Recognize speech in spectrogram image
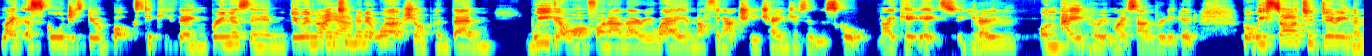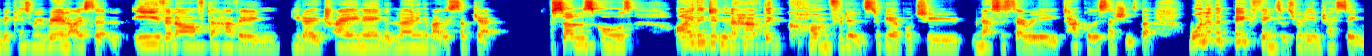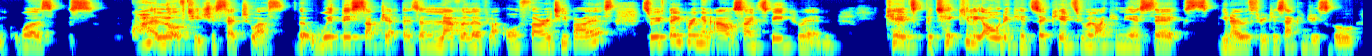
like a school just do a box ticky thing, bring us in, do a 90 yeah. minute workshop and then we go off on our merry way and nothing actually changes in the school. Like it, it's, you know, mm on paper it might sound really good but we started doing them because we realized that even after having you know training and learning about this subject some schools either didn't have the confidence to be able to necessarily tackle the sessions. But one of the big things that's really interesting was quite a lot of teachers said to us that with this subject there's a level of like authority bias. So if they bring an outside speaker in kids, particularly older kids, so kids who are like in year six, you know, through to secondary school,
